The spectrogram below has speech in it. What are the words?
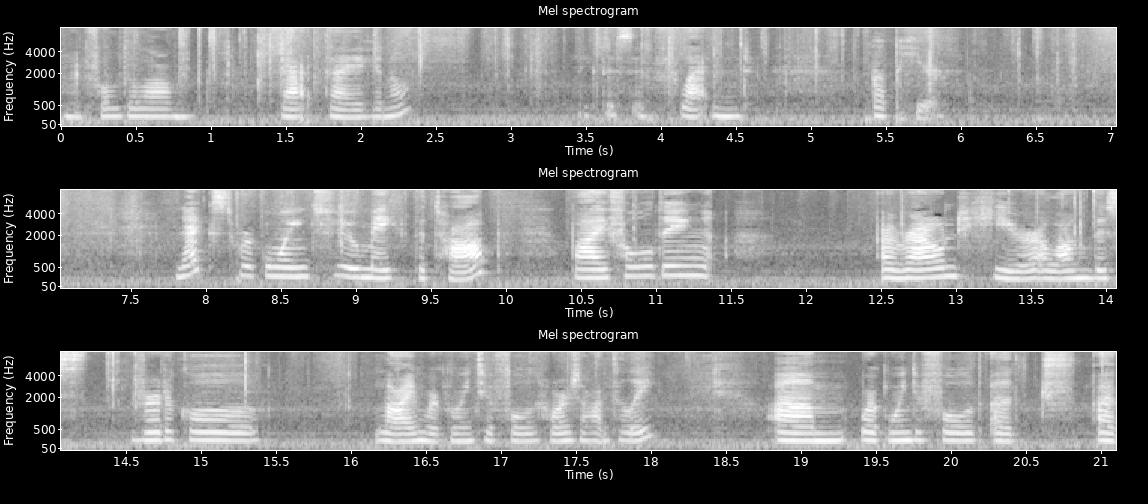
And fold along that diagonal like this and flattened up here. Next, we're going to make the top by folding around here along this vertical line we're going to fold horizontally. Um, we're going to fold a, a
